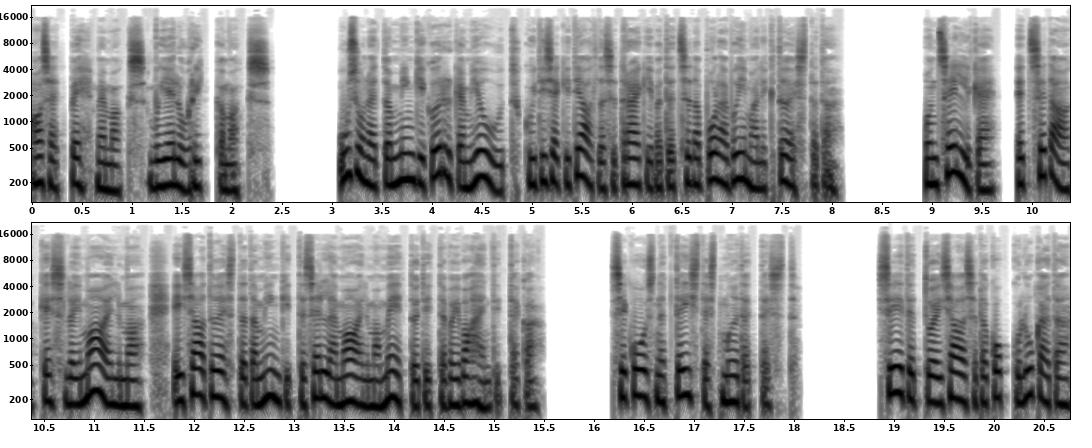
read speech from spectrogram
aset pehmemaks või elu rikkamaks usun, et on mingi kõrgem jõud, kuid isegi teadlased räägivad, et seda pole võimalik tõestada. on selge, et seda, kes lõi maailma, ei saa tõestada mingite selle maailma meetodite või vahenditega. see koosneb teistest mõõdetest. seetõttu ei saa seda kokku lugeda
